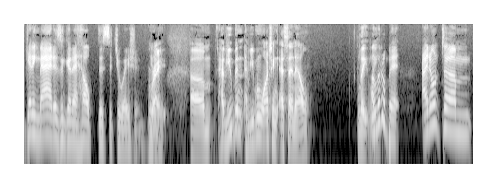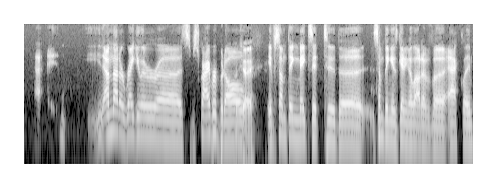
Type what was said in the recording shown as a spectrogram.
Getting mad isn't going to help this situation. Right. Um, have you been Have you been watching SNL lately? A little bit. I don't. um I, I'm not a regular uh subscriber, but I'll Okay. if something makes it to the something is getting a lot of uh, acclaim.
